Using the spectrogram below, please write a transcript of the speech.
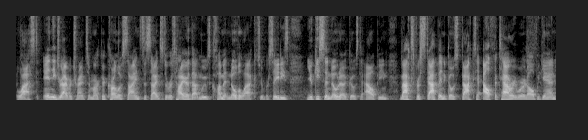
last. In the driver transfer market, Carlos Sainz decides to retire. That moves Clement Novalak to Mercedes. Yuki Tsunoda goes to Alpine. Max Verstappen goes back to AlphaTauri where it all began.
